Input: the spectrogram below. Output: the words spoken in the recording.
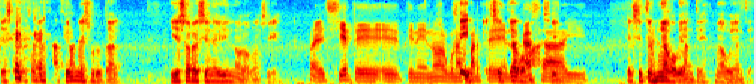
esa, esa sensación es brutal. Y eso Resident Evil no lo consigue. Bueno, El 7 eh, tiene ¿no? alguna Sí, parte 7 en la más, casa y El 7 es muy agobiante, muy agobiante.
